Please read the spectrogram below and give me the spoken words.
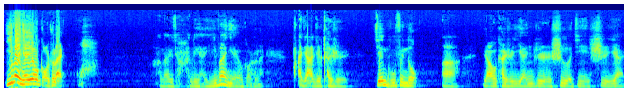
一万年也要搞出来，哇！那个家伙厉害，一万年也要搞出来，大家就开始艰苦奋斗啊，然后开始研制、设计、试验。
